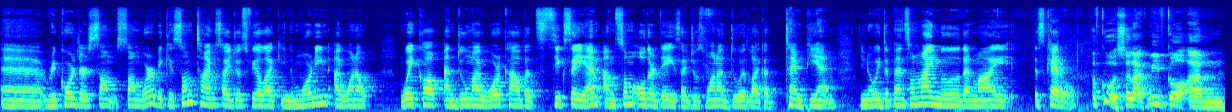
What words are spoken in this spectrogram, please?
Uh, recorder some somewhere because sometimes I just feel like in the morning I want to wake up and do my workout at 6 a.m. and some other days I just want to do it like at 10 p.m. You know, it depends on my mood and my schedule. Of course. So like we've got um,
